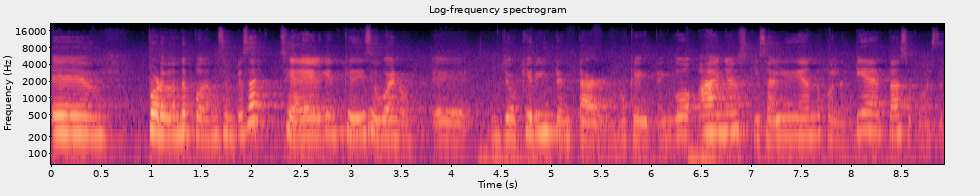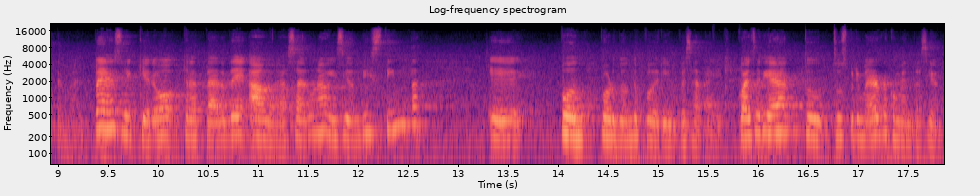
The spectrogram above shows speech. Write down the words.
Eh, ¿Por dónde podemos empezar? Si hay alguien que dice, bueno, eh, yo quiero intentarlo, ok, tengo años quizá lidiando con las dietas o con este tema del peso y quiero tratar de abrazar una visión distinta, eh, ¿por, por dónde podría empezar ahí? ¿Cuáles serían tu- tus primeras recomendaciones?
